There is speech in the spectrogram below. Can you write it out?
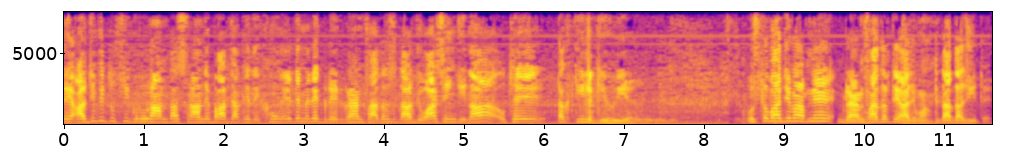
ਤੇ ਅੱਜ ਵੀ ਤੁਸੀਂ ਗੁਰੂ ਰਾਮਦਾਸ ਸਰਾਂ ਦੇ ਬਾਹਰ ਜਾ ਕੇ ਦੇਖੋਗੇ ਤੇ ਮੇਰੇ ਗ੍ਰੇਟ ਗ੍ਰੈਂਡਫਾਦਰ ਸਰਦਾਰ ਜਵਾਹਰ ਸਿੰਘ ਜੀ ਨਾਲ ਉੱਥੇ ਤਖਤੀ ਲੱਗੀ ਹੋਈ ਹੈ। ਉਸ ਤੋਂ ਬਾਅਦ ਜੇ ਮੈਂ ਆਪਣੇ ਗ੍ਰੈਂਡਫਾਦਰ ਤੇ ਆ ਜਾਵਾਂ, ਦਾਦਾ ਜੀ ਤੇ।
